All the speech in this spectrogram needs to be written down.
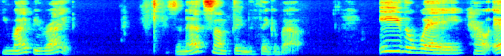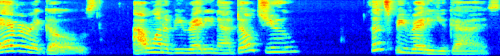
you might be right. Isn't that something to think about? Either way, however it goes, I want to be ready now, don't you? Let's be ready, you guys.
